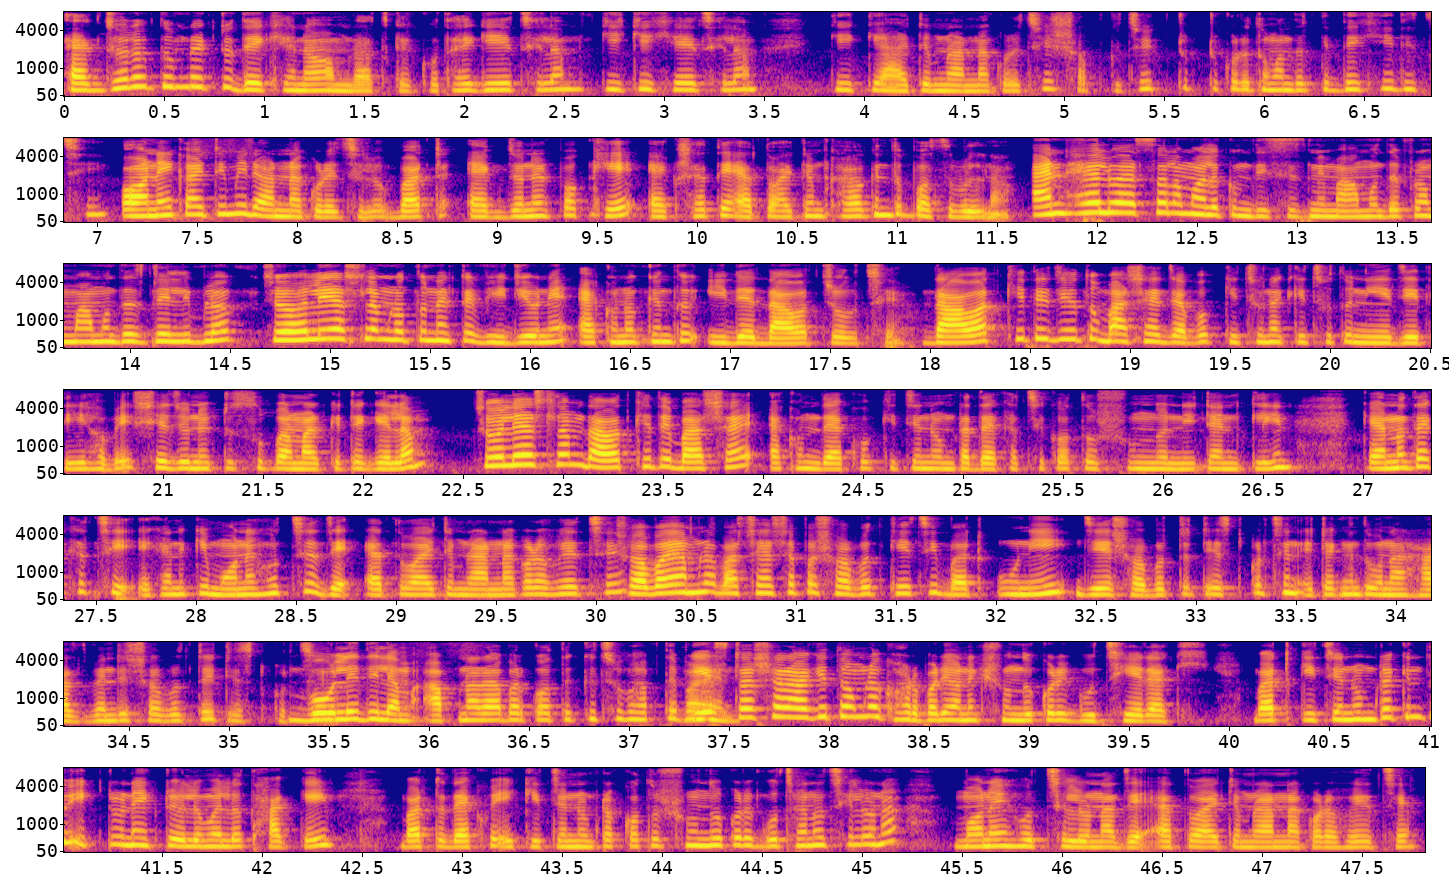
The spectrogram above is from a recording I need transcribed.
এক ঝলক তোমরা একটু দেখে নাও আমরা আজকে কোথায় গিয়েছিলাম কি কি খেয়েছিলাম কি কি আইটেম রান্না করেছি সব কিছু একটু একটু করে তোমাদেরকে দেখিয়ে দিচ্ছি। অনেক আইটেমই রান্না করেছিল বাট একজনের পক্ষে একসাথে এত আইটেম খাওয়া কিন্তু পসিবল না। অ্যান্ড হ্যালো আসসালামু আলাইকুম this is me Mahmuda from Mahmuda's daily blog চলে আসলাম নতুন একটা ভিডিও নিয়ে, এখনও কিন্তু ঈদের দাওয়াত চলছে। দাওয়াত খেতে যেহেতু বাসায় যাব, কিছু না কিছু তো নিয়ে যেতেই হবে, সেজন্য একটু সুপার মার্কেটে গেলাম। চলে আসলাম দাওয়াত খেতে বাসায়, এখন দেখো কিচেন রুমটা দেখাচ্ছি কত সুন্দর নিট অ্যান্ড ক্লিন কেন দেখাচ্ছি? এখানে কি মনে হচ্ছে যে এত আইটেম রান্না করা হয়েছে? সবাই আমরা বাসায় আসার পর শরবত খেয়েছি বাট উনি যে শরবতটা টেস্ট করছেন, এটা কিন্তু ওনার হাজব্যান্ডের শরবতটাই টেস্ট করছেন বলে দিলাম আপনারা আবার কত কিছু ভাবতে পারেন? গেস্ট আসার আগে তো আমরা ঘর বাড়ি অনেক সুন্দর করে গুছিয়ে রাখি বাট কিচেন রুমটা কিন্তু একটু না একটু এলোমেলো থাকে। বাট দেখো এই কিচেন রুমটা কত সুন্দর করে গোছানো ছিল না? মনে হচ্ছিল না যে এত আইটেম রান্না করা হয়েছে।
